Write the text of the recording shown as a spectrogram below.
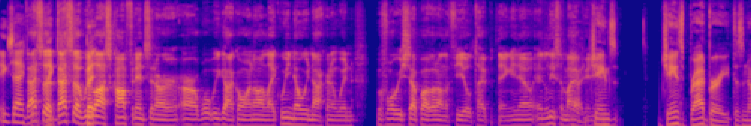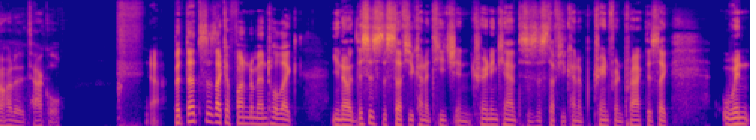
Exactly. That's a like, that's a we but- lost confidence in our, our what we got going on. Like we know we're not going to win before we step out on the field, type of thing. You know, at least in my Yeah, opinion. James James Bradberry doesn't know how to tackle. Yeah, but that's just like a fundamental like, you know, this is the stuff you kind of teach in training camp. This is the stuff you kind of train for in practice. Like when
